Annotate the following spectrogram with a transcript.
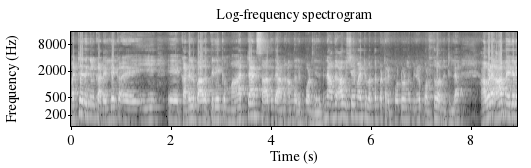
മറ്റേതെങ്കിലും കടലിലേക്ക് ഈ കടൽ ഭാഗത്തിലേക്ക് മാറ്റാൻ സാധ്യതയാണ് അന്ന് റിപ്പോർട്ട് ചെയ്തത്. പിന്നെ അത് ആ വിഷയമായിട്ട് ബന്ധപ്പെട്ട റിപ്പോർട്ടുകളൊന്നും പിന്നീട് പുറത്തു വന്നിട്ടില്ല. അവിടെ ആ മേഖല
